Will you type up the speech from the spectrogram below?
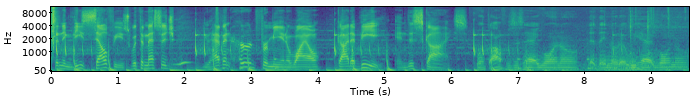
sending these selfies with the message, You haven't heard from me in a while, gotta be in disguise. What the officers had going on, that they know that we had going on,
